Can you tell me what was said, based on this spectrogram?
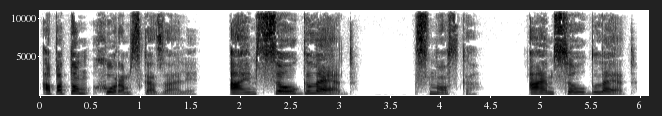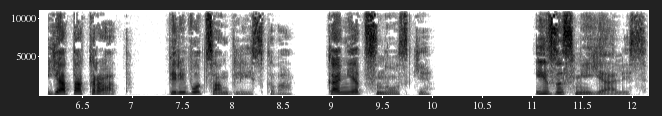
А потом хором сказали «I'm so glad». Сноска. «I'm so glad». Я так рад. Перевод с английского. Конец сноски. И засмеялись.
